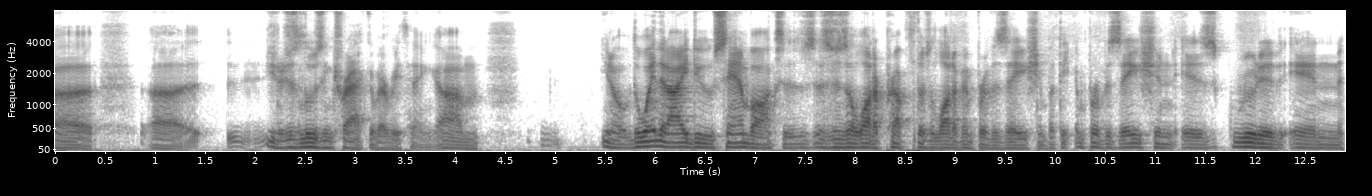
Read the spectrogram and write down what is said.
uh, uh, you know just losing track of everything. Um, you know the way that I do sandboxes is there's a lot of prep, there's a lot of improvisation, but the improvisation is rooted in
